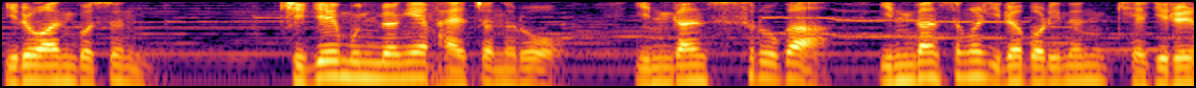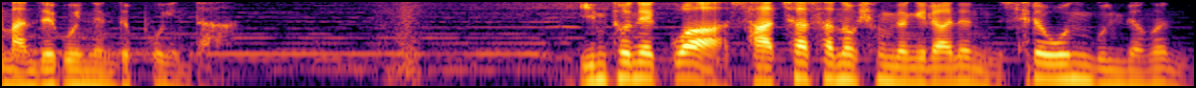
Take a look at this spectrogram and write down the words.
이러한 것은 기계 문명의 발전으로 인간 스스로가 인간성을 잃어버리는 계기를 만들고 있는 듯 보인다. 인터넷과 4차 산업혁명이라는 새로운 문명은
